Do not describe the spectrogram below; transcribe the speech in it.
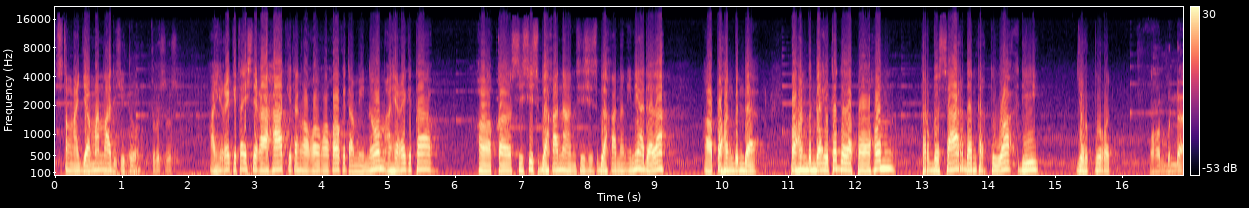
setengah jaman lah di situ. Terus terus. Akhirnya kita istirahat, kita ngerokok-rokok, kita minum. Akhirnya kita eh, ke sisi sebelah kanan. Sisi sebelah kanan ini adalah eh, pohon benda. Pohon benda itu adalah pohon terbesar dan tertua di Jeruk Purut. Pohon benda.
